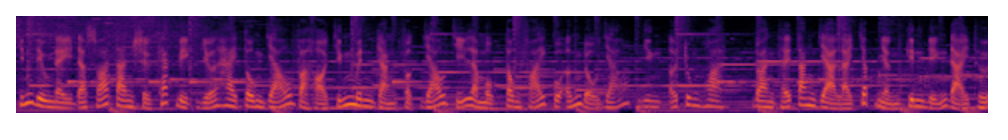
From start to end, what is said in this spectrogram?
Chính điều này đã xóa tan sự khác biệt giữa hai tôn giáo và họ chứng minh rằng Phật giáo chỉ là một tông phái của Ấn Độ giáo, nhưng ở Trung Hoa, đoàn thể tăng già lại chấp nhận kinh điển đại thừa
